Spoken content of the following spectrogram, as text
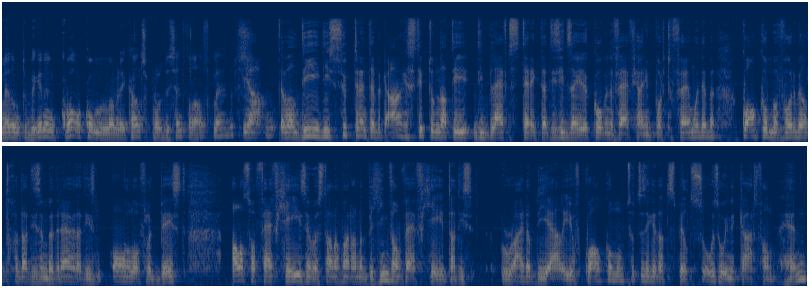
met om te beginnen Qualcomm, Amerikaanse producent van halfgeleiders. Ja, wel die, die subtrend heb ik aangestipt omdat die, die blijft sterk. Dat is iets dat je de komende vijf jaar in portefeuille moet hebben. Qualcomm bijvoorbeeld, dat is een bedrijf, dat is een ongelooflijk beest alles wat 5G is, en we staan nog maar aan het begin van 5G, dat is right up the alley of Qualcomm, om het zo te zeggen. Dat speelt sowieso in de kaart van hen. Mm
